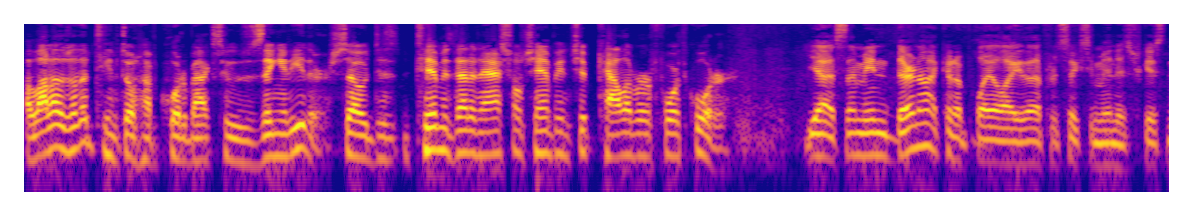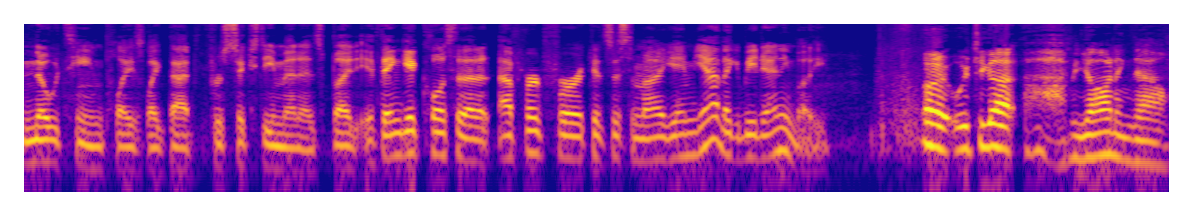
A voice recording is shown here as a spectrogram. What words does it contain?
a lot of those other teams don't have quarterbacks who zing it either. So, does, Tim, is that a national championship caliber fourth quarter? Yes, I mean they're not going to play like that for 60 minutes because no team plays like that for 60 minutes. But if they can get close to that effort for a consistent amount of game, yeah, they can beat anybody. All right, what you got? Oh, I'm yawning now.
